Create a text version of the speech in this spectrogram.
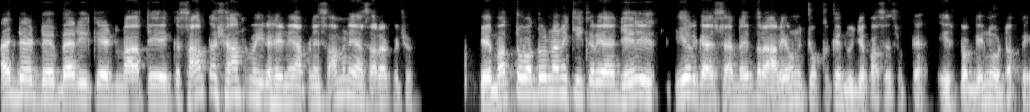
ਐਡੇ ਐਡੇ ਬੈਰੀਕੇਡ ਲਾਤੇ ਕਿਸਾਨ ਤਾਂ ਸ਼ਾਂਤਮਈ ਰਹੇ ਨੇ ਆਪਣੇ ਸਾਹਮਣੇ ਆ ਸਾਰਾ ਕੁਝ ਤੇ ਵੱਧ ਤੋਂ ਵੱਧ ਉਹਨਾਂ ਨੇ ਕੀ ਕਰਿਆ, ਜੇ ਈਅਰ ਗੈਸ ਸਾਡੇ ਇੱਧਰ ਆ ਰਿਹਾ, ਉਹਨੂੰ ਚੁੱਕ ਕੇ ਦੂਜੇ ਪਾਸੇ ਸੁੱਟਿਆ, ਇਸ ਤੋਂ ਅੱਗੇ ਨਹੀਂ ਉਹ ਟੱਪੇ।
